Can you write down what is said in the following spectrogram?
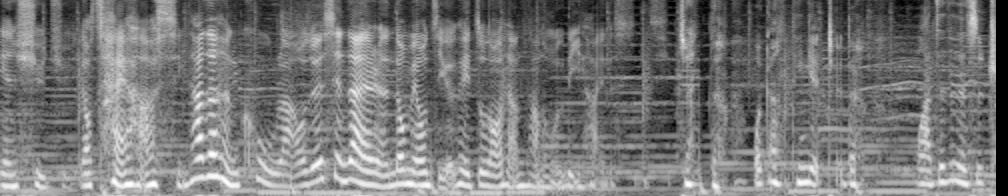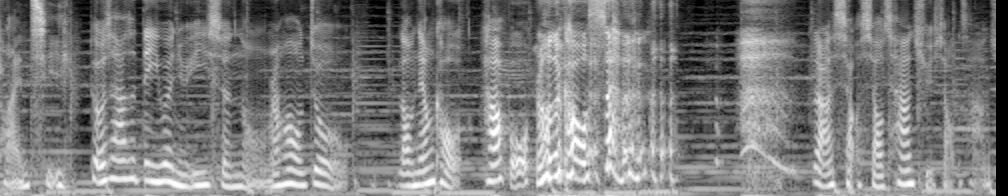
连续剧，叫蔡阿信，她真的很酷啦。我觉得现在的人都没有几个可以做到像她那么厉害的。真的，我刚听也觉得，哇，这真的是传奇。对，而且她是第一位女医生哦，然后就老娘考哈佛，然后就考上。对啊，小小插曲，小插曲。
